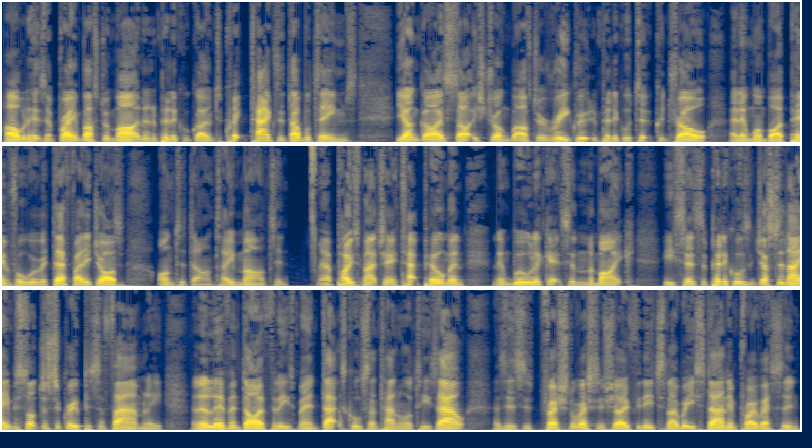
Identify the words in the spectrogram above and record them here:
Harwood hits a brainbuster of Martin and the Pinnacle go into quick tags and double teams. young guys started strong, but after a regroup, the Pinnacle took control and then won by pinfall with a Death Valley drive onto Dante Martin. Uh, Post match, they attack Pillman, and then Wheeler gets in on the mic. He says the Pinnacle isn't just a name, it's not just a group, it's a family. And they live and die for these men. Dax calls Santana Ortiz out, as this is a professional wrestling show. If you need to know where you stand in pro wrestling,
